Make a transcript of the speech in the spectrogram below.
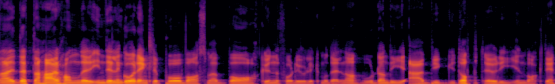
Nei, dette her handler Inndelingen går egentlig på hva som er bakgrunnen for de ulike modellene. Hvordan de er bygd opp, teorien bak de.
